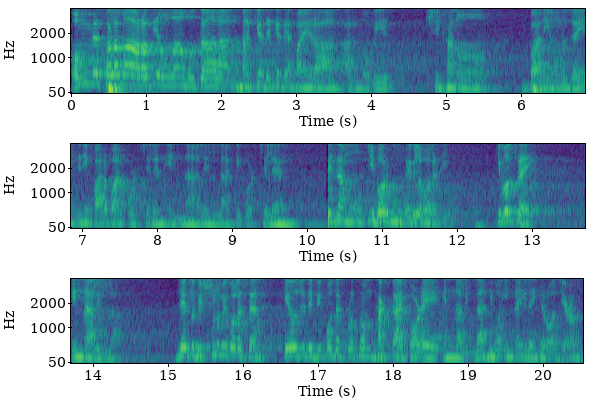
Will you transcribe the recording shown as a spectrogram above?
উম্মে সালামা রাদিয়াল্লাহু তাআলা আনহা কেঁদে কেঁদে হয়রান, আর নবীর শিখানো বাণী অনুযায়ী তিনি বারবার পড়ছিলেন, ইন্না লিল্লাহ কি পড়ছিলেন? কি হরমু এগুলো বলে নেই। কি বলছে? ইন্না লিল্লাহ যেহেতু বিষ্ণুনবী বলেছেন, কেউ যদি বিপদের প্রথম ধাক্কায় পড়ে, ইন্না লিল্লাহি ওয়া ইন্না ইলাইহি রাজিউন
